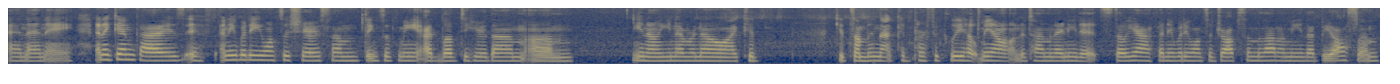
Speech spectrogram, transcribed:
N N A. And again, guys, if anybody wants to share some things with me, I'd love to hear them. Um, you know, you never know. I could get something that could perfectly help me out in the time that I need it. So yeah, if anybody wants to drop some of that on me, that'd be awesome.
